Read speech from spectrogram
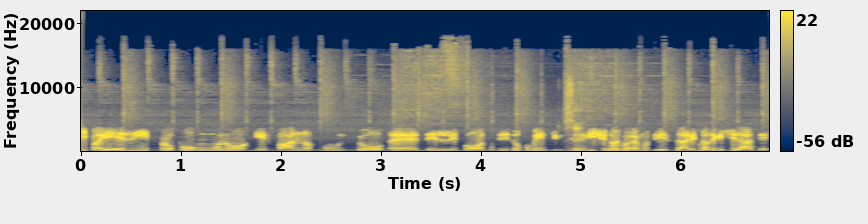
i paesi propongono e fanno appunto eh, delle bozze di documenti in cui Sì. si dice noi vorremmo utilizzare i soldi che ci date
